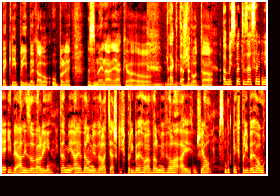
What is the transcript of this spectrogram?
pekný príbeh alebo úplne zmena nejakého Takto, života. Aby sme to zase neidealizovali, tam je aj veľmi veľa ťažkých príbehov a veľmi veľa aj žiaľ smutných príbehov,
